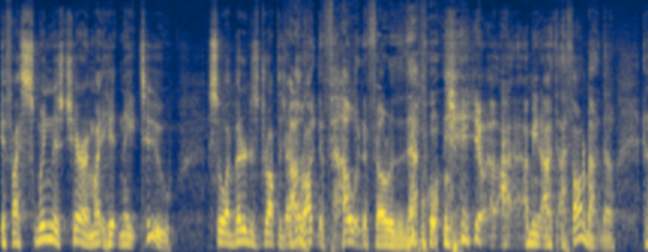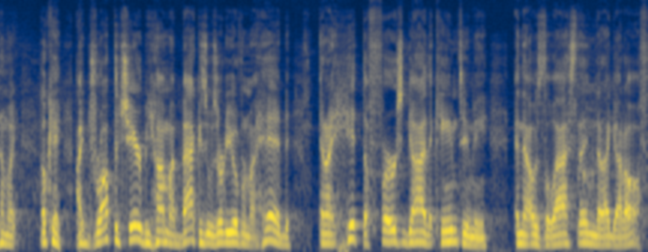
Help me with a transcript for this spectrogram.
if I swing this chair, I might hit Nate too. So I better just drop the. I I dropped wouldn't have. I wouldn't have felt it at that point. you know, I, I mean, I, I thought about it though, and I'm like, okay, I dropped the chair behind my back because it was already over my head, and I hit the first guy that came to me, and that was the last thing that I got off.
